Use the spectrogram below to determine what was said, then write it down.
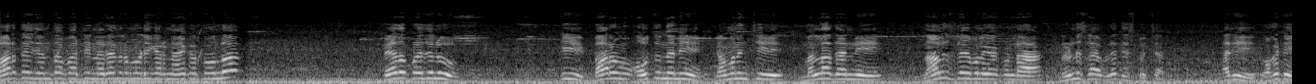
భారతీయ జనతా పార్టీ నరేంద్ర మోడీ గారి నాయకత్వంలో పేద ప్రజలుకి భారం అవుతుందని గమనించి మళ్ళా దాన్ని నాలుగు స్లాబులు కాకుండా రెండు స్లాబులే తీసుకొచ్చారు. అది ఒకటి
